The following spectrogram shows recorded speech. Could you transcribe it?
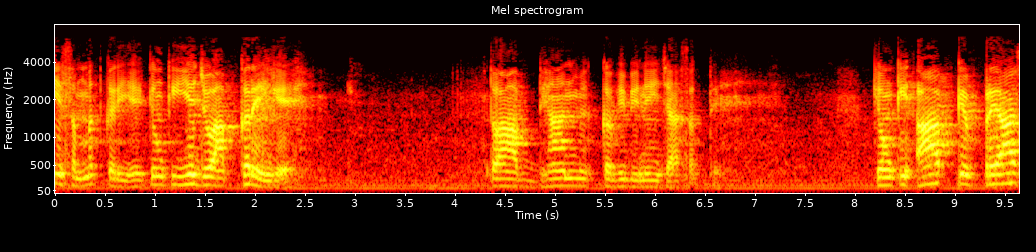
ये सब मत करिए, क्योंकि ये जो आप करेंगे तो आप ध्यान में कभी भी नहीं जा सकते। हैं क्योंकि आपके प्रयास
